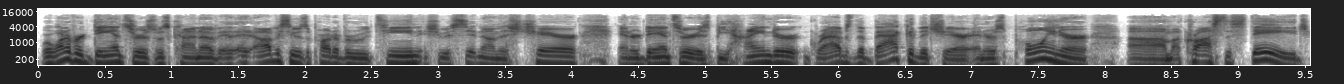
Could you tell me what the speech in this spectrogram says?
where one of her dancers was kind of, it, obviously was a part of a routine. She was sitting on this chair and her dancer is behind her, grabs the back of the chair and is pulling her um, across the stage.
